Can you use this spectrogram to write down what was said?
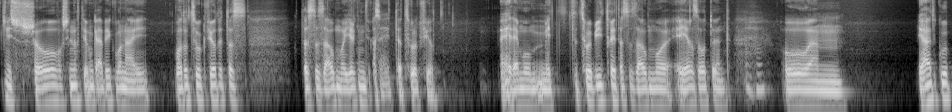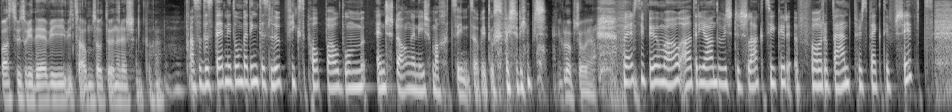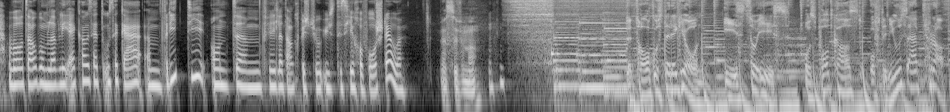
ist schon wahrscheinlich die Umgebung, die, nein, die dazu geführt hat, dass, dass das Album irgendwie, also hat dazu geführt, hat mal mit dazu beigetragen, dass das Album mal eher so tönt. Und ähm, ja, hat gut passt zu unserer Idee, wie, wie das Album soll tönen letztendlich. ja. Also, dass der nicht unbedingt ein lüpfiges Pop-Album entstanden ist, macht Sinn, so wie du es beschreibst. Ich glaube schon, ja. Merci vielmals, Adrian. Du bist der Schlagzeuger von der Band Perspective Shifts, wo das Album Lovely Echoes hat herausgegeben am Freitag. Und ähm, vielen Dank, bist du uns das hier vorstellen Merci vielmals. Der Tag aus der Region. Ist so ist. Aus Podcast auf der News App Frapp.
